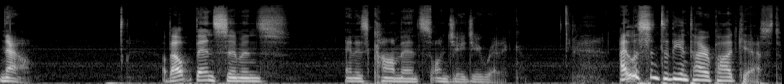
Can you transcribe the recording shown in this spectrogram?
Now, about Ben Simmons and his comments on JJ Redick. I listened to the entire podcast.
